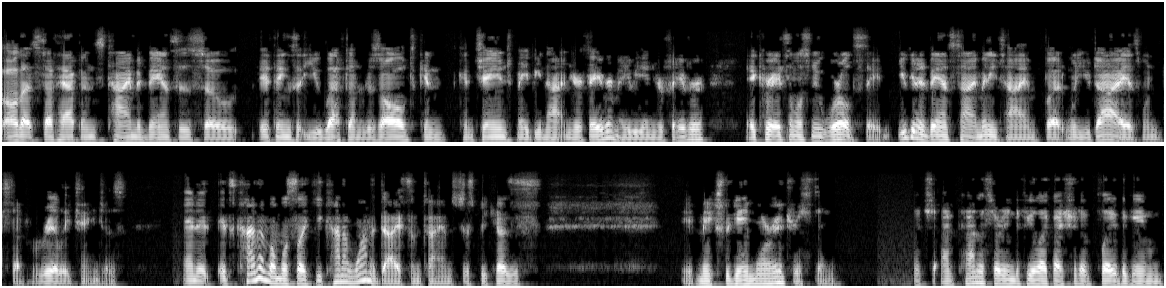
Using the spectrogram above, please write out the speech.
all that stuff happens. Time advances, so things that you left unresolved can can change. Maybe not in your favor, maybe in your favor. It creates almost a new world state. You can advance time anytime, but when you die is when stuff really changes. And it, it's kind of almost like you kind of want to die sometimes, just because it makes the game more interesting. Which I'm kind of starting to feel like I should have played the game,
